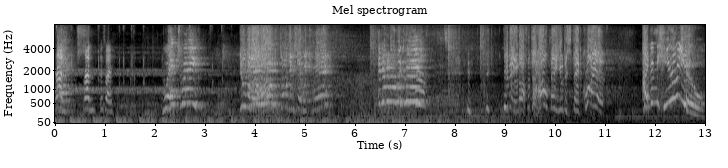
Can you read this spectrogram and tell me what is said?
Run, run, this way. Which way? You wanna help? Don't you say which way? I don't know which way. You didn't offer to help me. You just stayed quiet. I didn't hear you.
